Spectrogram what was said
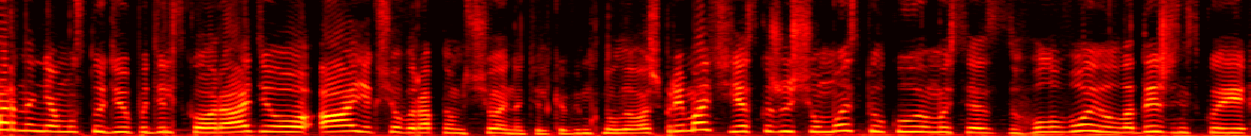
Поверненням у студію Подільського радіо. А якщо ви раптом щойно тільки вімкнули ваш приймач, я скажу, що ми спілкуємося з головою Ладижинської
